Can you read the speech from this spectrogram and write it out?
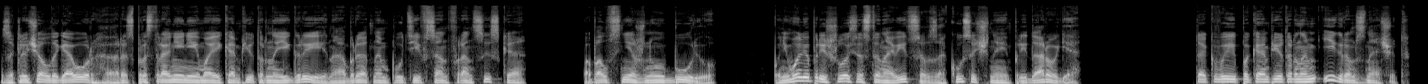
Заключал договор о распространении моей компьютерной игры на обратном пути в Сан-Франциско. Попал в снежную бурю. Поневоле пришлось остановиться в закусочной при дороге. Так вы по компьютерным играм, значит?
